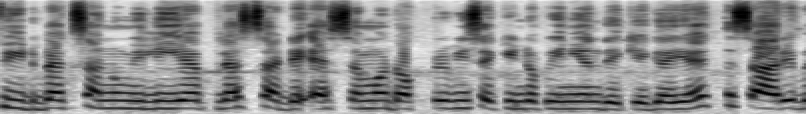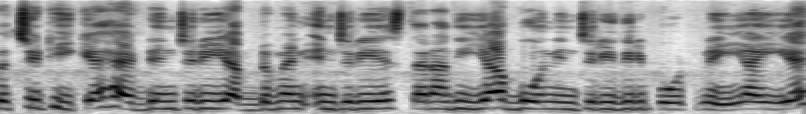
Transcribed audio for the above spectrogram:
ਫੀਡਬੈਕ ਸਾਨੂੰ ਮਿਲੀ ਹੈ ਪਲੱਸ ਸਾਡੇ ਐਸਐਮਓ ਡਾਕਟਰ ਵੀ ਸੈਕਿੰਡ ਓਪੀਨੀਅਨ ਦੇ ਕੇ ਗਏ ਹੈ ਤੇ ਸਾਰੇ ਬੱਚੇ ਠੀਕ ਹੈ ਹੈਡ ਇੰਜਰੀ ਐਬਡੋਮਨ ਇੰਜਰੀ ਇਸ ਤਰ੍ਹਾਂ ਦੀ ਜਾਂ ਬੋਨ ਇੰਜਰੀ ਦੀ ਰਿਪੋਰਟ ਨਹੀਂ ਆਈ ਹੈ।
